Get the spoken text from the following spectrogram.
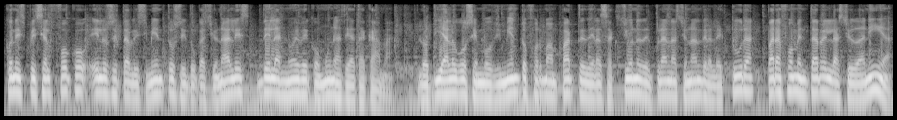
con especial foco en los establecimientos educacionales de las nueve comunas de Atacama. Los diálogos en movimiento forman parte de las acciones del Plan Nacional de la Lectura para fomentar la ciudadanía,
